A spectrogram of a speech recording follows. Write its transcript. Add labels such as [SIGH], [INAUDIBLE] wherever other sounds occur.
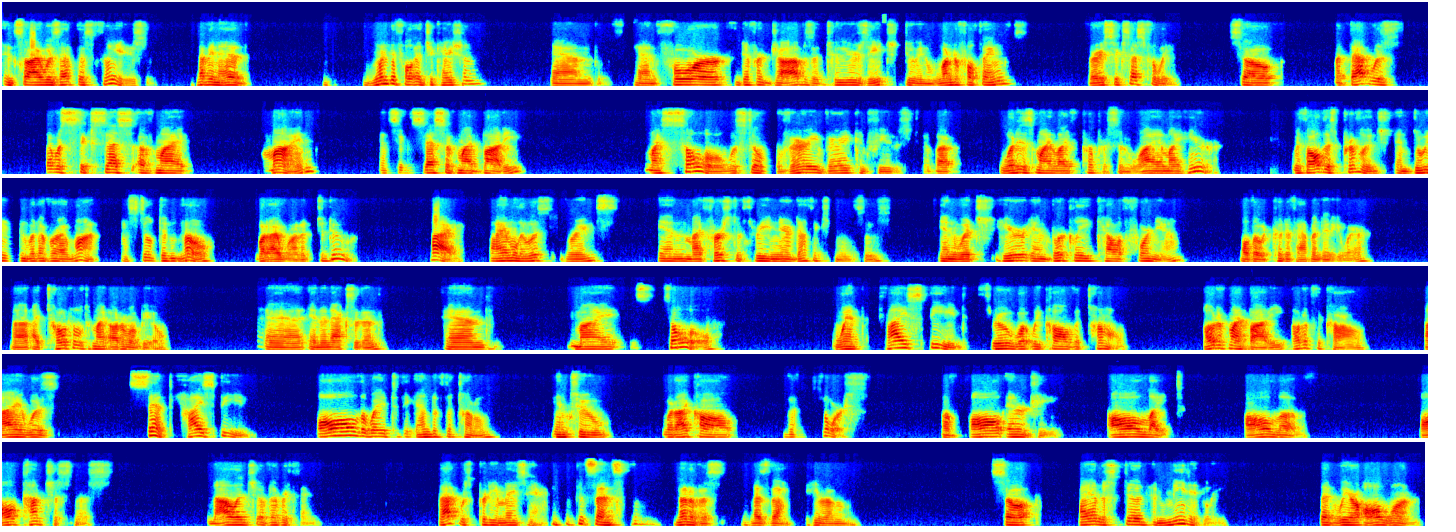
and so I was at this phase, having had wonderful education and and four different jobs at two years each, doing wonderful things very successfully. So, but that was that was success of my mind and success of my body. My soul was still very, very confused about what is my life purpose and why am I here? With all this privilege and doing whatever I want, I still didn't know what I wanted to do. Hi, I am Lewis Griggs in my first of three near death experiences, in which here in Berkeley, California, although it could have happened anywhere, uh, I totaled my automobile uh, in an accident, and my soul went high speed through what we call the tunnel out of my body, out of the car. I was sent high speed all the way to the end of the tunnel into what I call the source of all energy, all light, all love, all consciousness, knowledge of everything. That was pretty amazing. [LAUGHS] Since none of us has that here on. So I understood immediately that we are all one.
